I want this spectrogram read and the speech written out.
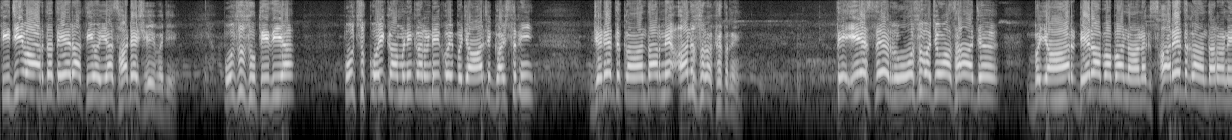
ਤੀਜੀ ਵਾਰਦਾਤ ਇਹ ਰਾਤੀ ਹੋਈ ਆ 6:30 ਵਜੇ। ਪੁਲਿਸ ਸੁੱਤੀ ਦੀ ਆ। ਪੁਲਿਸ ਕੋਈ ਕੰਮ ਨਹੀਂ ਕਰਨ ਦੀ ਕੋਈ ਬਾਜ਼ਾਰ 'ਚ ਗਸ਼ਤ ਨਹੀਂ। ਜਿਹੜੇ ਦੁਕਾਨਦਾਰ ਨੇ ਅਨਸੁਰੱਖਿਅਤ ਨੇ। ਤੇ ਇਸ ਦੇ ਰੋਸ ਵਜੋਂ ਅਸਾਂ ਅੱਜ ਬਾਜ਼ਾਰ ਡੇਰਾ ਬਾਬਾ ਨਾਨਕ ਸਾਰੇ ਦੁਕਾਨਦਾਰਾਂ ਨੇ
